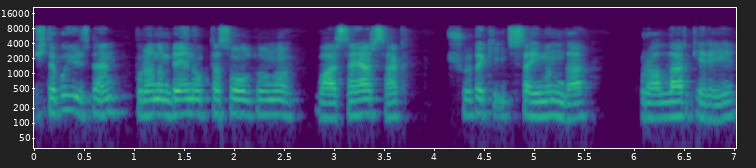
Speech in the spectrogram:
İşte bu yüzden buranın B noktası olduğunu varsayarsak şuradaki iç sayımın da kurallar gereği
